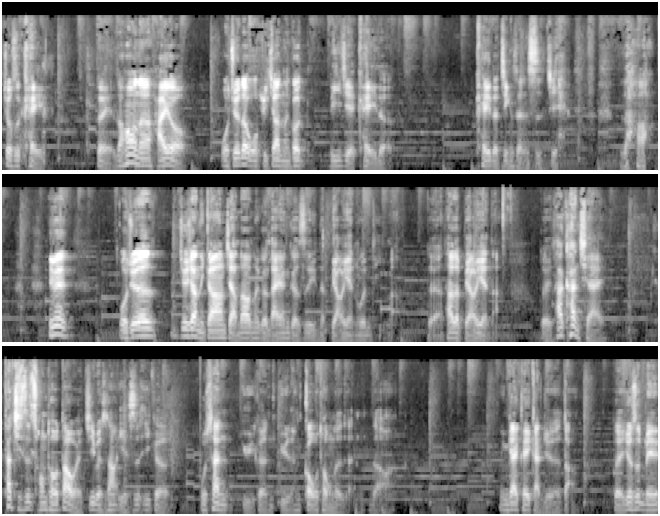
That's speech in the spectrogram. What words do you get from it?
就是 K，对。然后呢，还有我觉得我比较能够理解 K 的 K 的精神世界，知道吗？因为我觉得就像你刚刚讲到那个莱恩·葛斯林的表演问题嘛，对啊，他的表演啊，对，他看起来，他其实从头到尾基本上也是一个不善于跟与人沟通的人，你知道吗？应该可以感觉得到。对，就是没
